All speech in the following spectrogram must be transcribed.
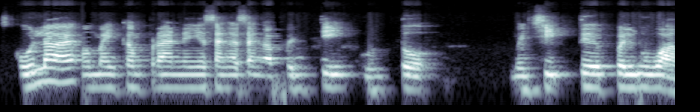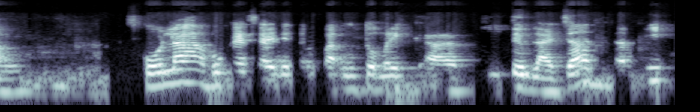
Sekolah memainkan peranan yang sangat-sangat penting untuk mencipta peluang. Sekolah bukan sahaja tempat untuk mereka uh, kita belajar tetapi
